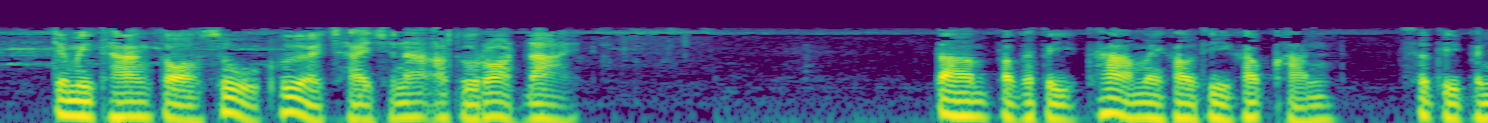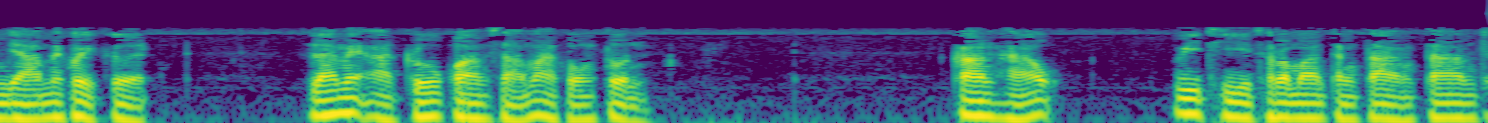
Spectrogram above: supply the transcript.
ๆ จะมีทางต่อสู้เพื่อชัยชนะเอาตัวรอดได้ ตามปกติถ้าไม่เข้าที่ขับขัน สติปัญญาไม่ค่อยเกิด และไม่อาจรู้ความสามารถของตน การหาวิธีทรมานต่างๆ ตามจ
